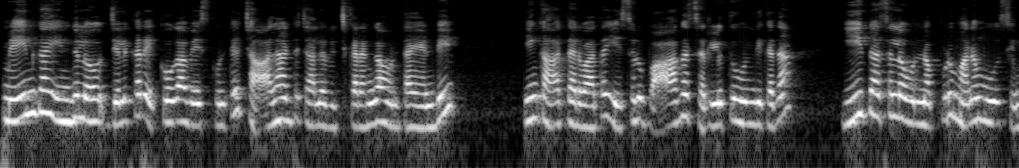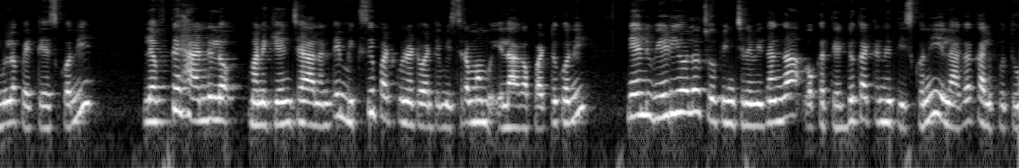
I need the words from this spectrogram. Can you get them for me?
మెయిన్గా ఇందులో జీలకర్ర ఎక్కువగా వేసుకుంటే చాలా అంటే చాలా రుచికరంగా ఉంటాయండి. ఇంకా ఆ తర్వాత ఎసురు బాగా సరులుతూ ఉంది కదా ఈ దశలో ఉన్నప్పుడు మనము సిమ్లో పెట్టేసుకొని లెఫ్ట్ హ్యాండ్లో మనకేం చేయాలంటే మిక్సీ పట్టుకున్నటువంటి మిశ్రమం ఇలాగ పట్టుకొని నేను వీడియోలో చూపించిన విధంగా ఒక తెడ్డు కట్టని తీసుకొని ఇలాగ కలుపుతూ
